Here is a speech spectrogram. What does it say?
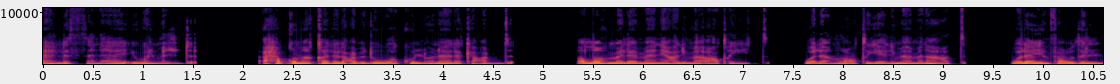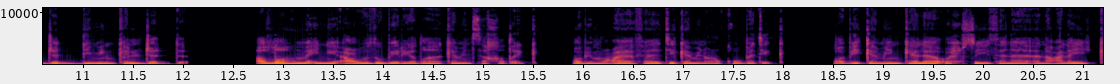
أهل الثناء والمجد. أحق ما قال العبد وكلنا لك عبد. اللهم لا مانع لما أعطيت ولا معطي لما منعت. ولا ينفع ذا الجد منك الجد. اللهم إني أعوذ برضاك من سخطك وبمعافاتك من عقوبتك وبك منك لا أحصي ثناء عليك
